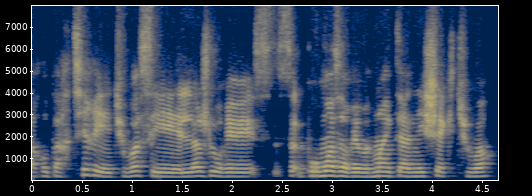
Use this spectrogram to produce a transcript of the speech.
à repartir et tu vois c'est là je l'aurais pour moi ça aurait vraiment été un échec tu vois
